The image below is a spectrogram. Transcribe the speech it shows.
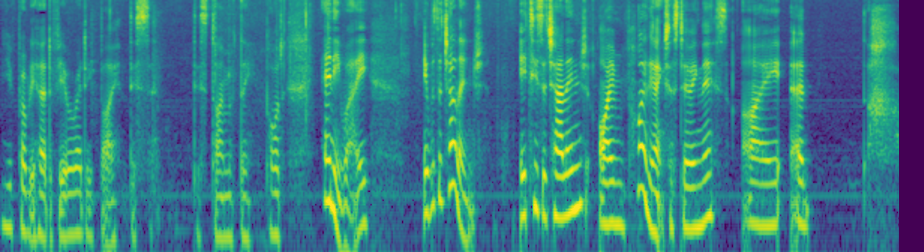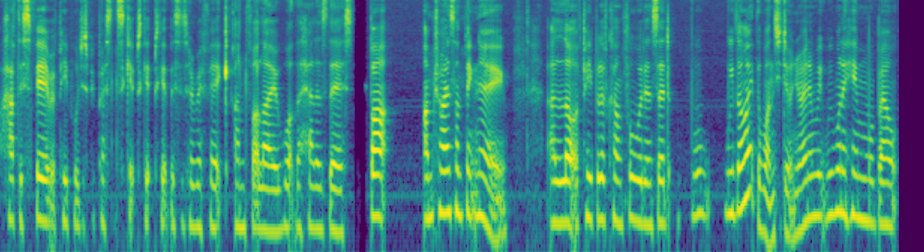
you've probably heard a few already by this this time of the pod. Anyway, it was a challenge. It is a challenge. I'm highly anxious doing this. I uh, have this fear of people just be pressing skip, skip, skip. This is horrific. Unfollow. What the hell is this? But I'm trying something new. A lot of people have come forward and said, Well, we like the ones you do on your own, and we, we want to hear more about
